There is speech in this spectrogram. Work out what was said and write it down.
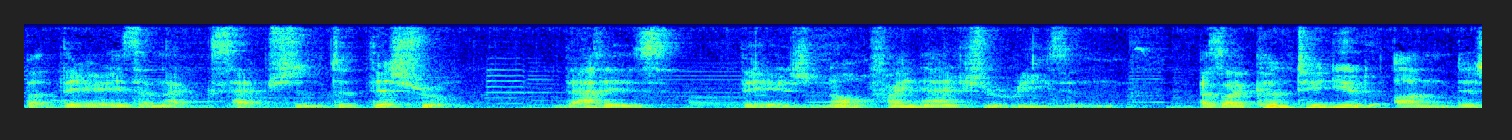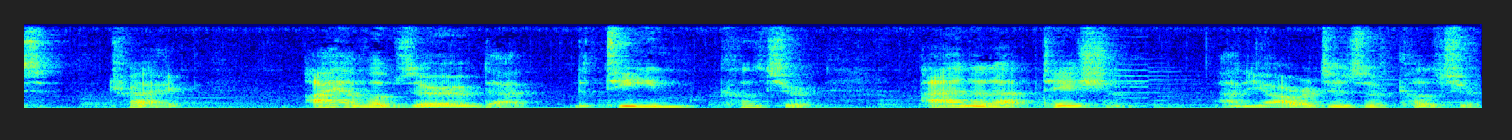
but there is an exception to this rule. That is, there is no financial reason. As I continued on this track, I have observed that the team culture and adaptation and the origins of culture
